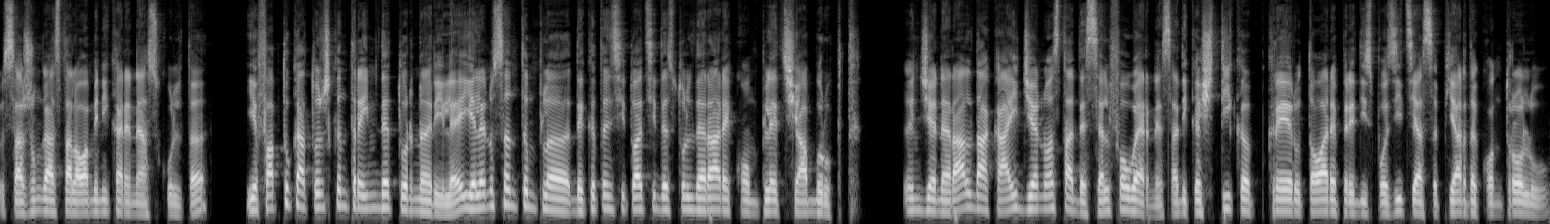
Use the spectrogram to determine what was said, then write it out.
să ajungă asta la oamenii care ne ascultă, e faptul că atunci când trăim deturnările, ele nu se întâmplă decât în situații destul de rare, complet și abrupt. În general, dacă ai genul ăsta de self-awareness, adică știi că creierul tău are predispoziția să piardă controlul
